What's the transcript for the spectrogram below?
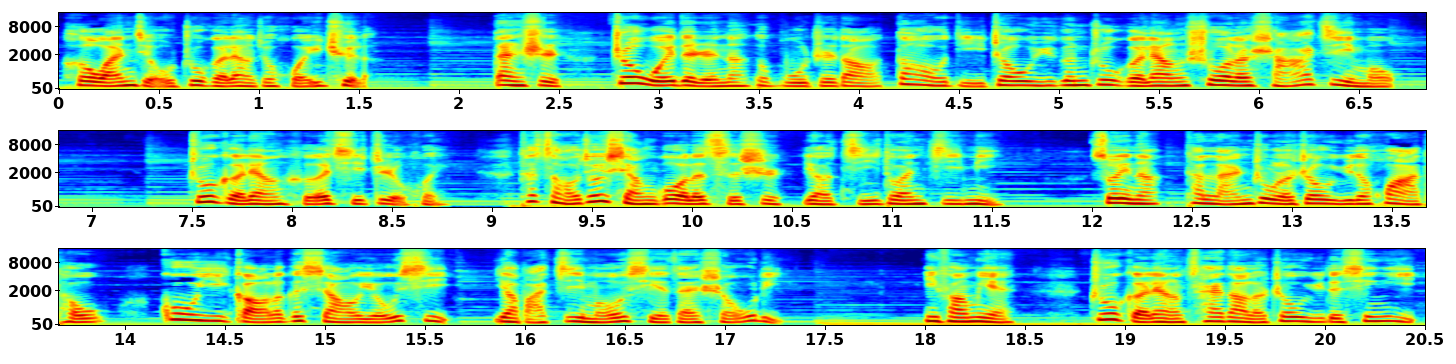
喝完酒，诸葛亮就回去了。但是周围的人呢都不知道到底周瑜跟诸葛亮说了啥计谋。诸葛亮何其智慧，他早就想过了此事要极端机密，所以呢，他拦住了周瑜的话头，故意搞了个小游戏，要把计谋写在手里。一方面，诸葛亮猜到了周瑜的心意，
